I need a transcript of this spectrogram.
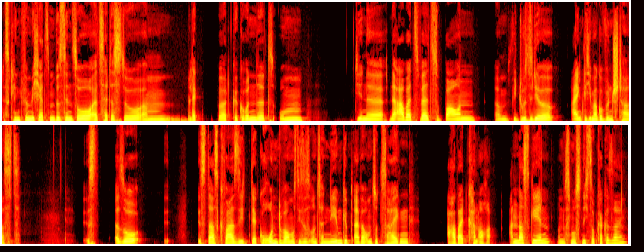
Das klingt für mich jetzt ein bisschen so, als hättest du ähm, Blackbird gegründet, um dir eine, eine Arbeitswelt zu bauen, ähm, wie du sie dir eigentlich immer gewünscht hast. Ist, also, ist das quasi der Grund, warum es dieses Unternehmen gibt, einfach um zu zeigen, Arbeit kann auch anders gehen und es muss nicht so kacke sein?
